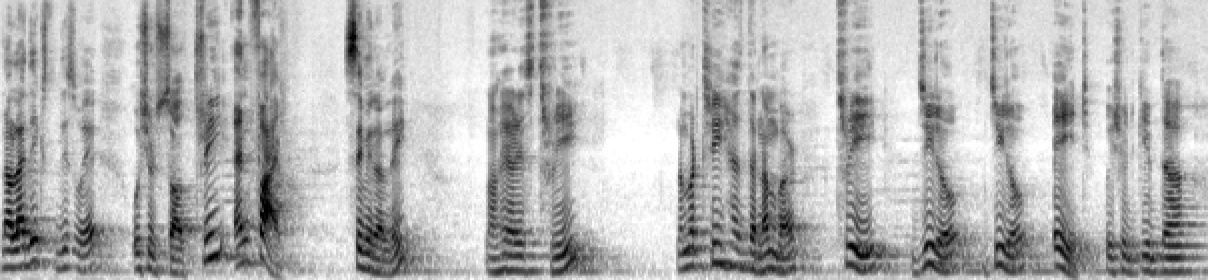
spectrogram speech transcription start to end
now like this, this way we should solve 3 and 5. Similarly, now here is 3. Number 3 has the number 3, 0, 0, 8. We should give the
